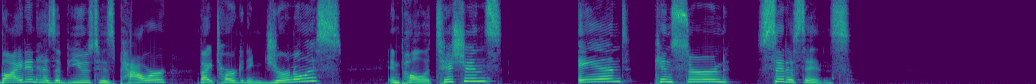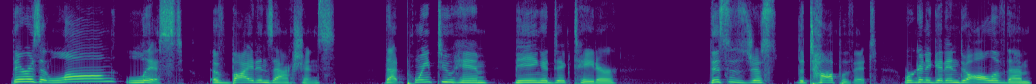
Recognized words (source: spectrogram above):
Biden has abused his power by targeting journalists and politicians and concerned citizens. There is a long list of Biden's actions that point to him being a dictator. This is just the top of it. We're going to get into all of them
